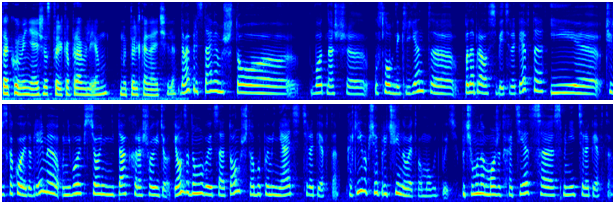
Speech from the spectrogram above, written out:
так у меня еще столько проблем. Мы только начали. Давай представим, что вот наш э, условный клиент э, подобрал себе терапевта, и через какое-то время у него все не так хорошо идет. И он задумывается о том, чтобы поменять терапевта. Какие вообще причины у этого могут быть? Почему нам может хотеться сменить терапевта?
